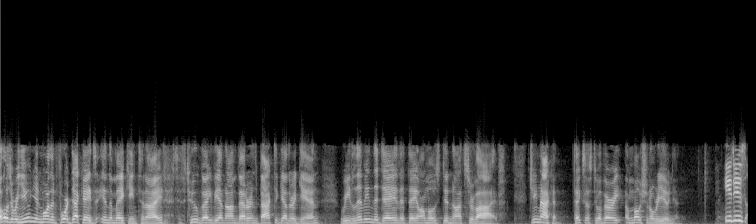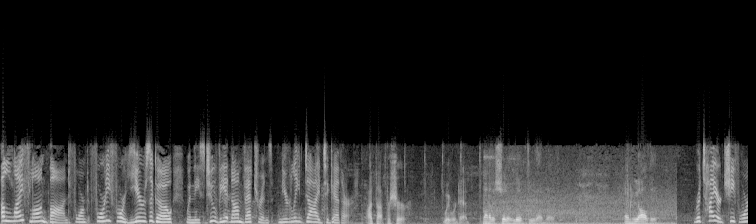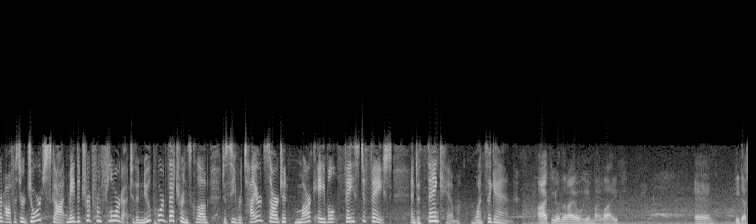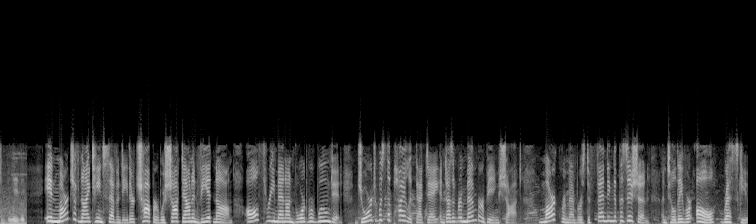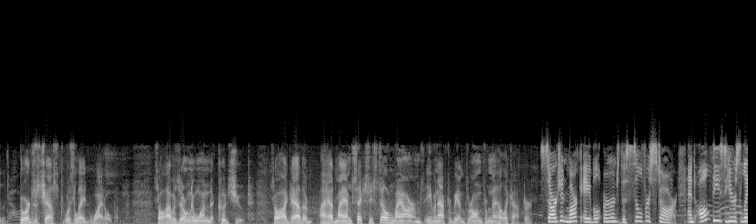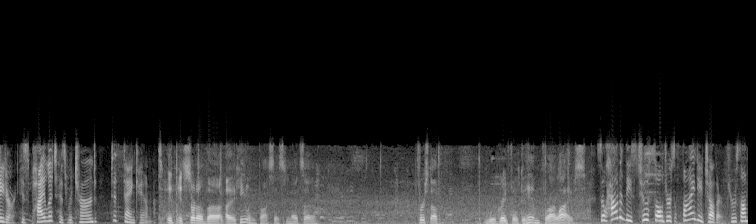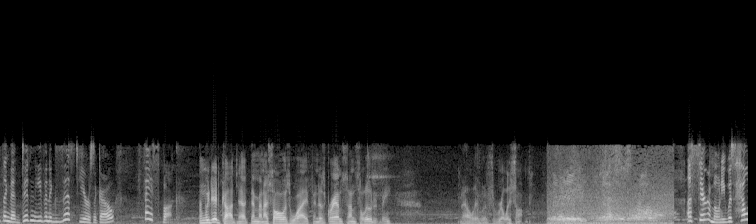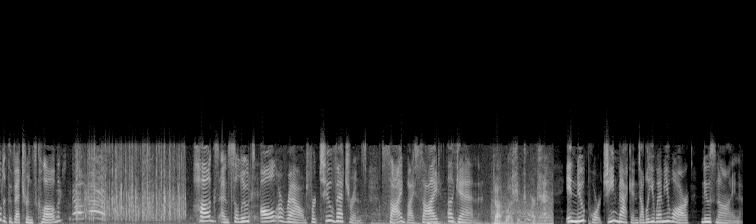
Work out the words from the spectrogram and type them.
Well, it was a reunion more than four decades in the making tonight. Two Vietnam veterans back together again, reliving the day that they almost did not survive. Jean Mackin takes us to a very emotional reunion. It is a lifelong bond formed 44 years ago when these two Vietnam veterans nearly died together. I thought for sure we were dead. None of us should have lived through that day. And we all did. Retired Chief Warrant Officer George Scott made the trip from Florida to the Newport Veterans Club to see retired Sergeant Mark Abel face to face and to thank him once again. I feel that I owe him my life, and he doesn't believe it. In March of 1970, their chopper was shot down in Vietnam. All three men on board were wounded. George was the pilot that day and doesn't remember being shot. Mark remembers defending the position until they were all rescued. George's chest was laid wide open. So I was the only one that could shoot. So I gathered I had my M60 still in my arms even after being thrown from the helicopter. Sergeant Mark Abel earned the Silver Star, and all these years later, his pilot has returned to thank him. It, it's sort of a, a healing process, you know. It's a first off, we're grateful to him for our lives. So how did these two soldiers find each other through something that didn't even exist years ago, Facebook? And we did contact him, and I saw his wife, and his grandson saluted me. Well, it was really something. A ceremony was held at the Veterans Club. Hugs and salutes all around for two veterans, side by side again. God bless you, George. In Newport, Jean Mackin, WMUR, News 9.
